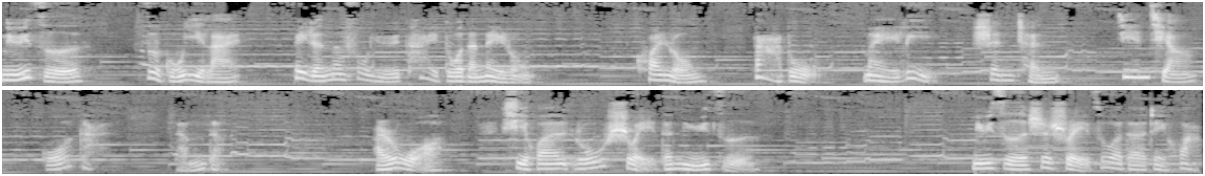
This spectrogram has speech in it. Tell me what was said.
女子自古以来被人们赋予太多的内容，宽容。大度、美丽、深沉、坚强、果敢等等，而我喜欢如水的女子。女子是水做的，这话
